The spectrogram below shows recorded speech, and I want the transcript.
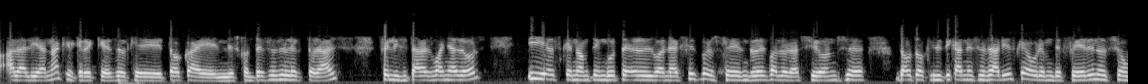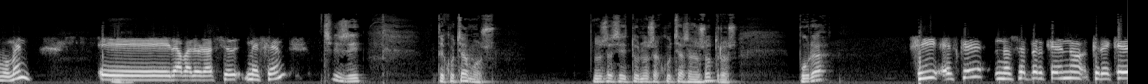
a l'Aliana, que crec que és el que toca en les contestes electorals, felicitar els guanyadors i els que no hem tingut el bon èxit pues, fent les valoracions eh, d'autocrítica necessàries que haurem de fer en el seu moment. Eh, la valoració... ¿Me sents? Sí, sí. Te escuchamos. No sé si tú nos escuchas a nosotros. ¿Pura? Sí, és que no sé per què, no, crec que,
